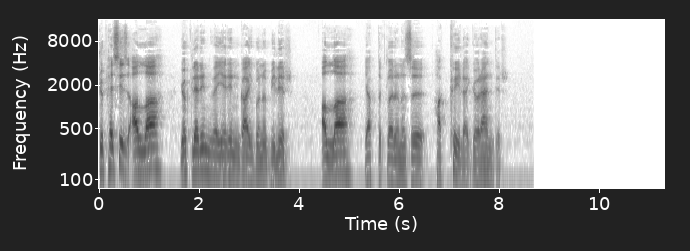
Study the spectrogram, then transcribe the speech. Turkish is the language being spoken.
Şüphesiz Allah göklerin ve yerin gaybını bilir. Allah yaptıklarınızı hakkıyla görendir.''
